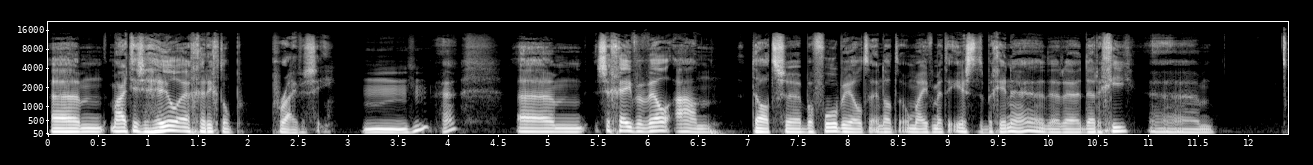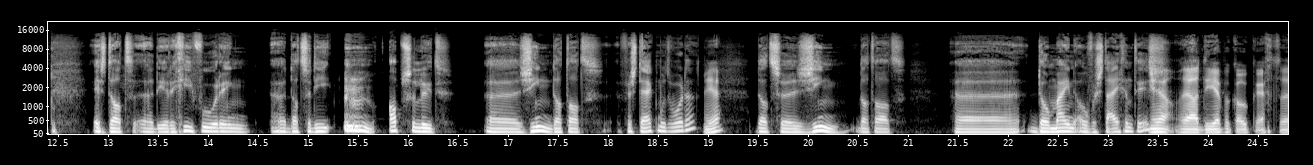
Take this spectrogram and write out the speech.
Ehm, maar het is heel erg gericht op privacy. Mhm. Ehm, ze geven wel aan dat ze bijvoorbeeld, en dat om even met de eerste te beginnen, hè, de, de, de regie, is dat eh, die regievoering, eh, dat ze die absoluut eh, zien dat dat versterkt moet worden. Ja. Dat ze zien dat dat eh, domeinoverstijgend is. Ja, ja, die heb ik ook echt eh,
